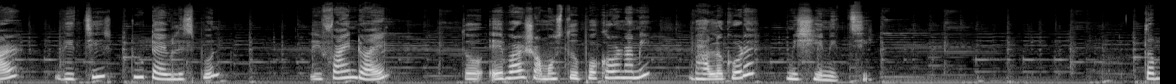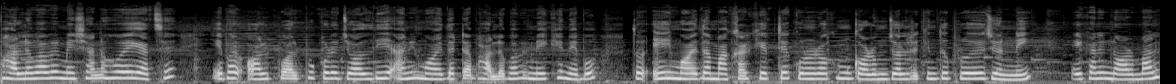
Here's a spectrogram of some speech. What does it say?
আর দিচ্ছি টু টেবিল স্পুন রিফাইন্ড অয়েল তো এবার সমস্ত উপকরণ আমি ভালো করে মিশিয়ে নিচ্ছি। তো ভালোভাবে মেশানো হয়ে গেছে। এবার অল্প অল্প করে জল দিয়ে আমি ময়দাটা ভালোভাবে মেখে নেব। তো এই ময়দা মাখার ক্ষেত্রে কোনো রকম গরম জলের কিন্তু প্রয়োজন নেই। এখানে নর্মাল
